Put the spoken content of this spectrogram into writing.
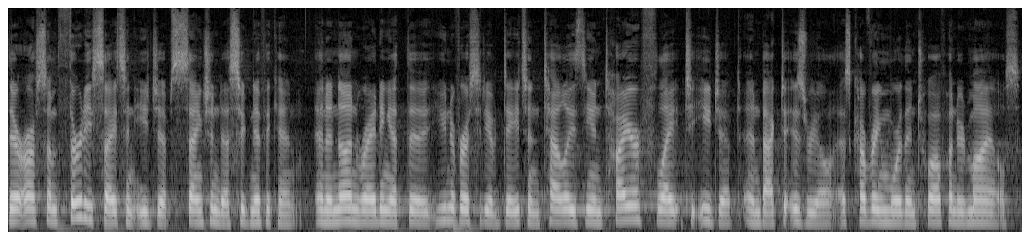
There are some 30 sites in Egypt sanctioned as significant, and a nun writing at the University of Dayton tallies the entire flight to Egypt and back to Israel as covering more than 1,200 miles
